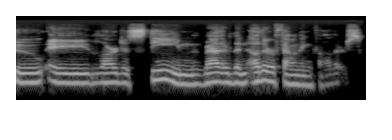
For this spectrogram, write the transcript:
to a large esteem rather than other founding fathers.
